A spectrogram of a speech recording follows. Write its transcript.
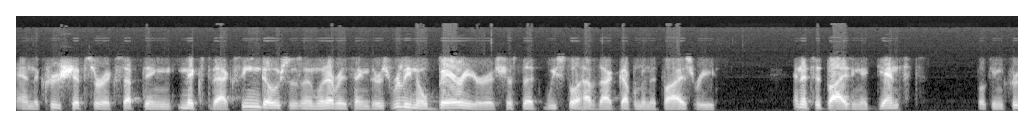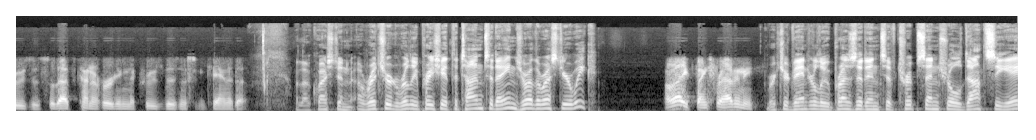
and the cruise ships are accepting mixed vaccine doses and whatever thing, there's really no barrier. It's just that we still have that government advisory, and it's advising against booking cruises. So that's kind of hurting the cruise business in Canada. Without question. Uh, Richard, really appreciate the time today. Enjoy the rest of your week. All right. Thanks for having me. Richard Vanderlubbe, president of TripCentral.ca.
